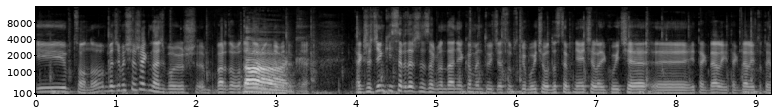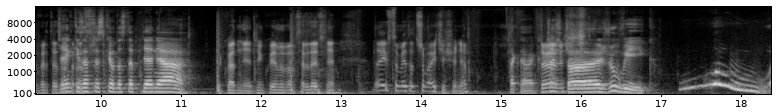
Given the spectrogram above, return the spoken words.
i co, no będziemy się żegnać, bo już bardzo ładnie Tak. Także dzięki serdeczne za oglądanie, komentujcie, subskrybujcie, udostępniajcie, lajkujcie yy, i tak dalej, i tak dalej. Tutaj Werteza Dzięki za teraz... wszystkie udostępnienia. Dokładnie, dziękujemy wam serdecznie. No i w sumie to trzymajcie się, nie? Tak, tak. Cześć. Cześć, cześć, żółwik. Uuu.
